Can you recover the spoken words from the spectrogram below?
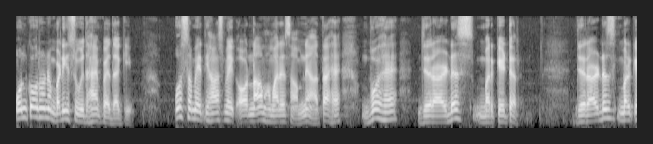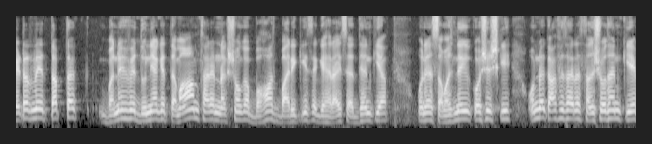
उनको उन्होंने बड़ी सुविधाएँ पैदा की। उस समय इतिहास में एक और नाम हमारे सामने आता है, वो है जेरार्डस मर्केटर। जेरार्डस मर्केटर ने तब तक बने हुए दुनिया के तमाम सारे नक्शों का बहुत बारीकी से गहराई से अध्ययन किया उन्हें समझने की कोशिश की उनने काफ़ी सारे संशोधन किए।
